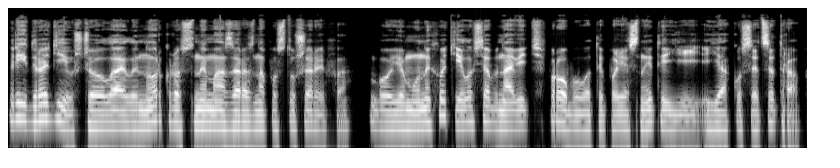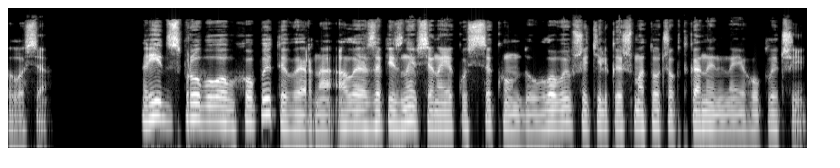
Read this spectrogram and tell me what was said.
Рід радів, що Лайли Норкрос нема зараз на посту шерифа, бо йому не хотілося б навіть пробувати пояснити їй, як усе це трапилося. Рід спробував хопити Верна, але запізнився на якусь секунду, вловивши тільки шматочок тканини на його плечі.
